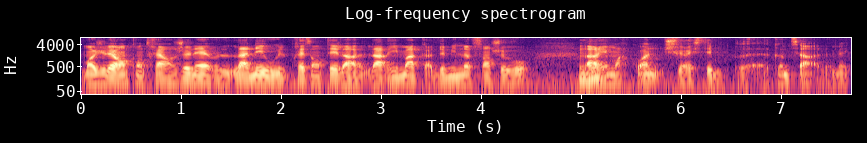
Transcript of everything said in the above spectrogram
Moi, je l'ai rencontré en Genève l'année où il présentait la, la Rimac de 1900 chevaux. La Mhm. Rimac One, je suis resté euh, comme ça. Le mec,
